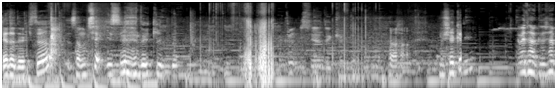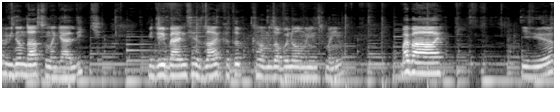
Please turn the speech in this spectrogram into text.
ya da döktü. Sonuçta üstüne döküldü. Bakın üstüne döküldü. bu şaka Evet arkadaşlar bir videonun daha sonuna geldik. Videoyu beğendiyseniz like atıp kanalımıza abone olmayı unutmayın. Bye bye. Yep.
